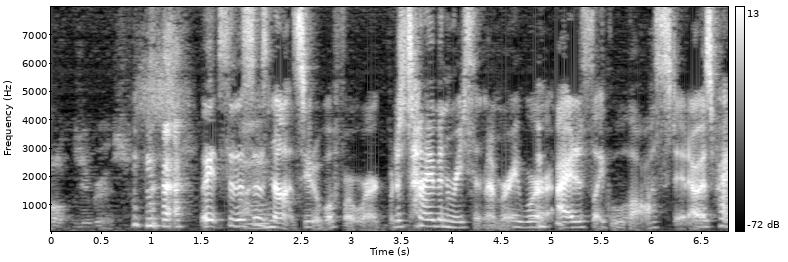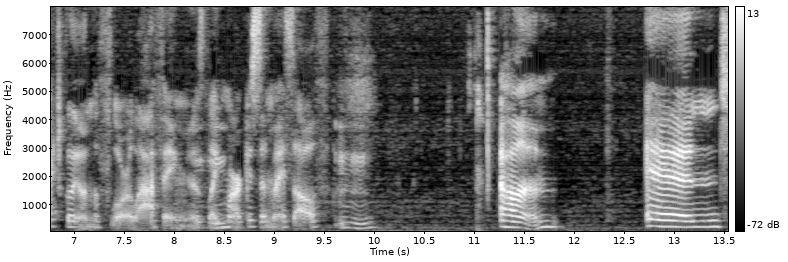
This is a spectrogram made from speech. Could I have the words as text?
total gibberish. Wait, so this is not suitable for work, but a time in recent memory where I just like lost it. I was practically on the floor laughing. It was like Mhm. Marcus and myself. hmm Um, and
